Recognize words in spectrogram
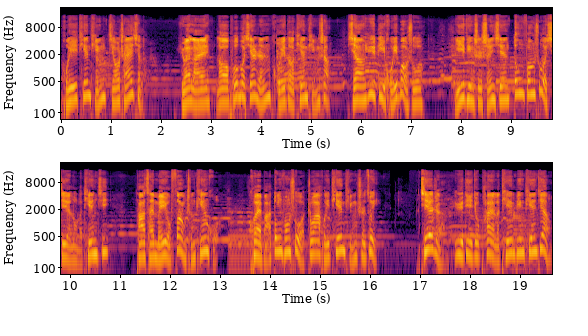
回天庭交差去了。原来老婆婆仙人回到天庭上，向玉帝回报说，一定是神仙东方朔泄露了天机，他才没有放成天火。快把东方朔抓回天庭治罪。接着，玉帝就派了天兵天将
